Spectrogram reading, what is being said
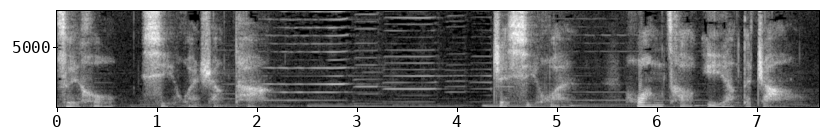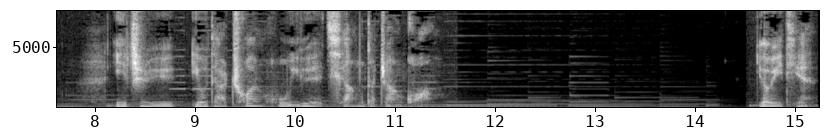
最后喜欢上他。这喜欢，荒草一样的长，以至于有点穿户越墙的张狂。有一天，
